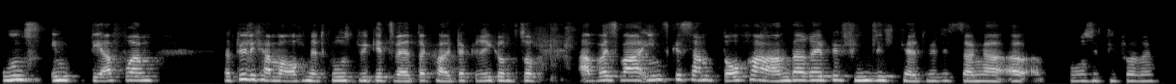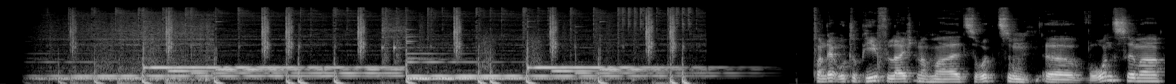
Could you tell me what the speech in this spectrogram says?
uns in der Form, natürlich haben wir auch nicht gewusst, wie geht es weiter, Kalter Krieg und so, aber es war insgesamt doch eine andere Befindlichkeit, würde ich sagen, eine, eine positivere. Von der Utopie vielleicht nochmal zurück zum äh, Wohnzimmer.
